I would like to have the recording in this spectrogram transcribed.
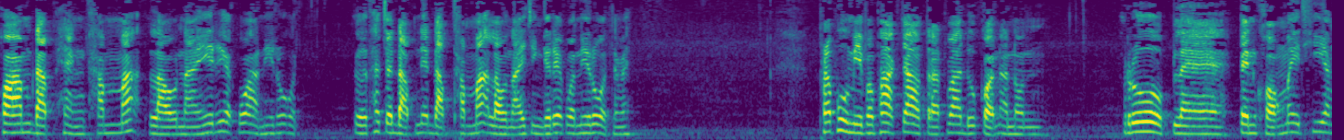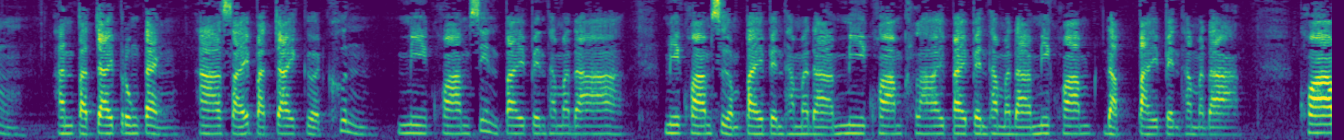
ความดับแห่งธรรมะเหล่าไหนเรียกว่านิโรธเออถ้าจะดับเนี่ยดับธรรมะเหล่าไหนจึงจะเรียกว่านิโรธใช่ไหมพระผู้มีพระภาคเจ้าตรัสว่าดูก่อนอนนท์รูปแลเป็นของไม่เที่ยง อันปัจจัยปรุงแต่ง อาศัยปัจจัยเกิดขึ้น มีความสิ้นไปเป็นธรรมดา มีความเสื่อมไปเป็นธรรมดา มีความคลายไปเป็นธรรมดา มีความดับไปเป็นธรรมดา ความ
